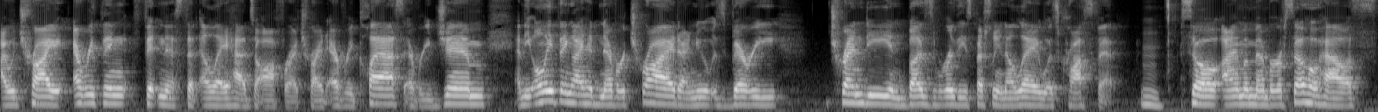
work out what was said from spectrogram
I would try everything fitness that LA had to offer. I tried every class, every gym, and the only thing I had never tried, I knew it was very trendy and buzzworthy, especially in LA, was CrossFit. Mm. So I'm a member of Soho House,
